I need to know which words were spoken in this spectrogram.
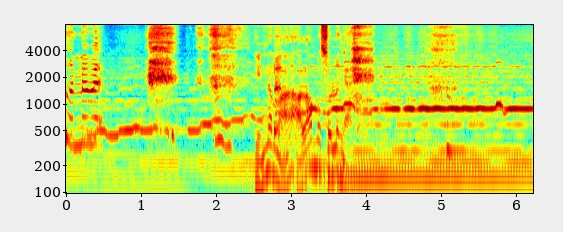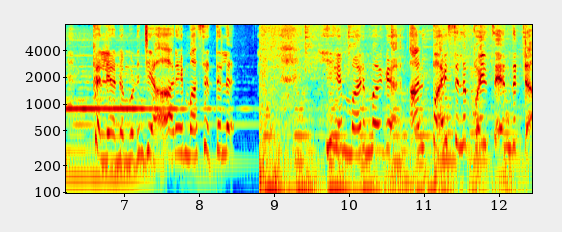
சொல்லுவேன்? என்னம்மா அழாம சொல்லுங்க. கல்யாணம் முடிஞ்சு ஆறே மாசத்துல என் மருமக அன்பாயசுல போய் சேர்ந்துட்டா?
